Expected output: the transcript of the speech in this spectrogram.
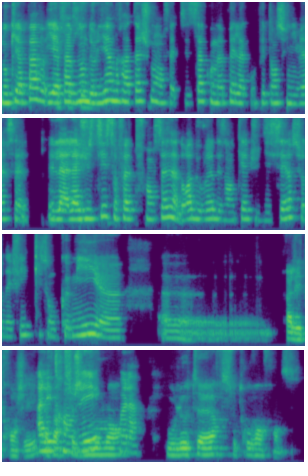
Donc, il n'y a pas, y a pas besoin de lien de rattachement, en fait. C'est ça qu'on appelle la compétence universelle. La, justice, en fait, française a le droit d'ouvrir des enquêtes judiciaires sur des faits qui sont commis euh, euh, à l'étranger. À, l'étranger, voilà. Où l'auteur se trouve en France.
